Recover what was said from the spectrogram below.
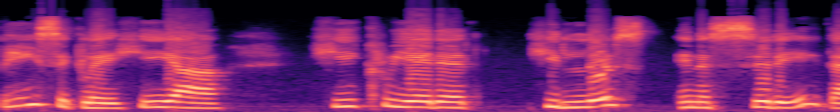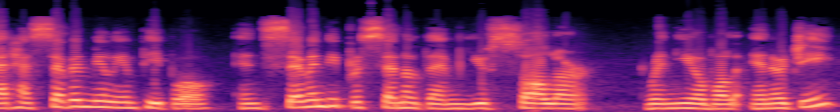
basically he uh, he created he lives in a city that has 7 million people and 70% of them use solar renewable energy.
